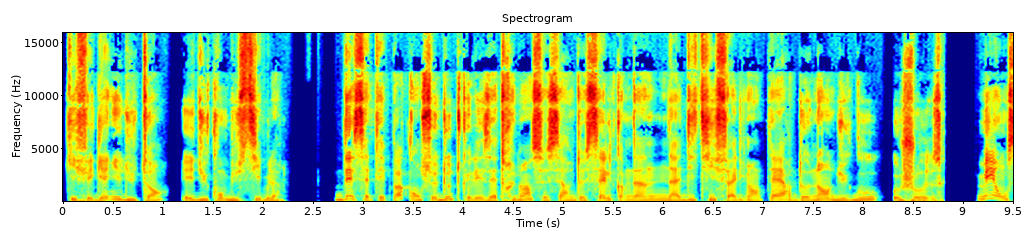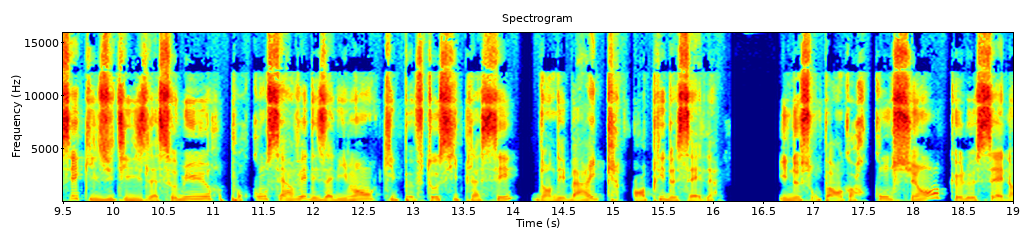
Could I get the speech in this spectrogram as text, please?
qui fait gagner du temps et du combustible. Dès cette époque, on se doute que les êtres humains se servent de sel comme d'un additif alimentaire donnant du goût aux choses. Mais on sait qu'ils utilisent la saumure pour conserver des aliments qu'ils peuvent aussi placer dans des barriques remplies de sel. Ils ne sont pas encore conscients que le sel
